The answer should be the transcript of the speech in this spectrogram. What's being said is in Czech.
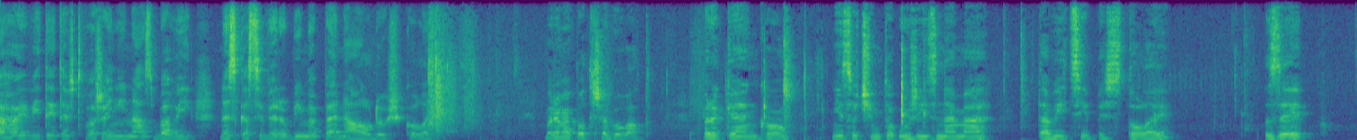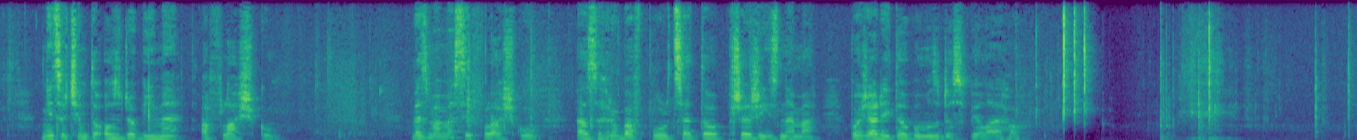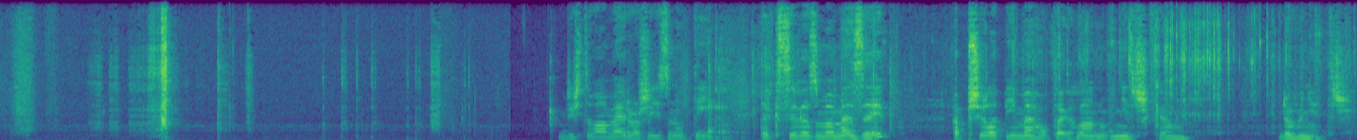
Ahoj, vítejte v tvoření nás baví. Dneska si vyrobíme penál do školy. Budeme potřebovat prkénko, něco čím to uřízneme, tavící pistoli, zip, něco čím to ozdobíme a flašku. Vezmeme si flašku a zhruba v půlce to přeřízneme. Požádejte o pomoc dospělého. Když to máme rozříznutý, tak si vezmeme zip a přilepíme ho takhle vnitřkem dovnitř.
